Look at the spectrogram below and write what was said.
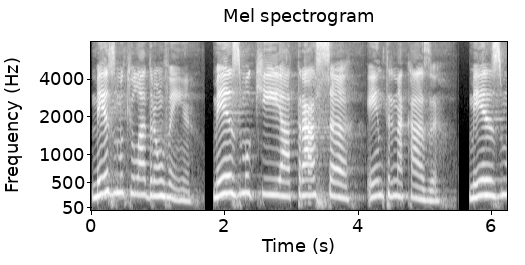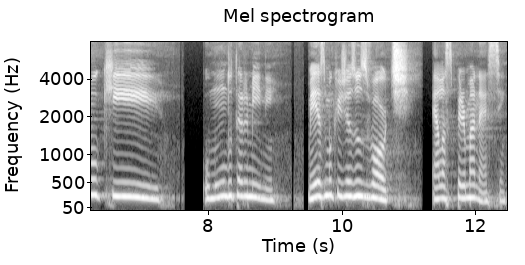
mesmo que o ladrão venha, mesmo que a traça entre na casa, mesmo que o mundo termine, mesmo que Jesus volte, elas permanecem.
